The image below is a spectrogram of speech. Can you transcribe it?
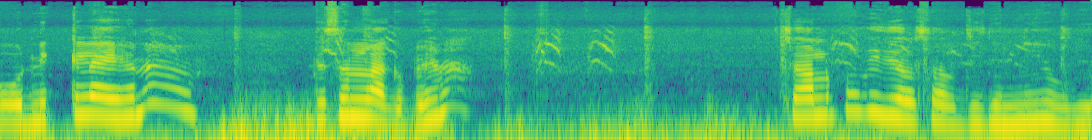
ਉਹ ਨਿਕਲੇ ਹਨਾ, ਦਿਸਣ ਲੱਗ ਪਏ ਨਾ ਚੱਲ ਪੂਗੀ ਜਲ ਸਬਜ਼ੀ ਜਿੰਨੀ ਹੋ ਗਈ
